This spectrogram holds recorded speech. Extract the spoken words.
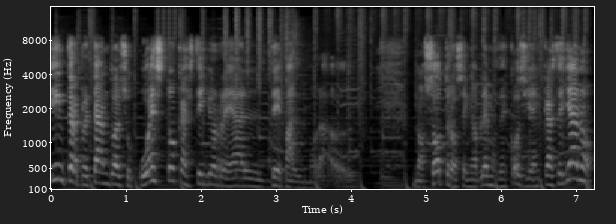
interpretando al supuesto castillo real de Balmoral. Nosotros en Hablemos de Escocia en castellano,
